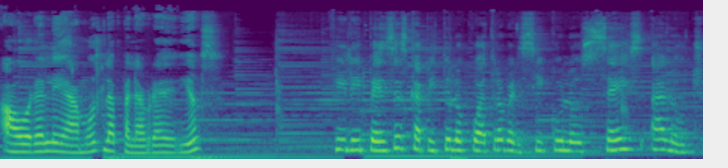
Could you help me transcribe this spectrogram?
Ahora leamos la palabra de Dios. Filipenses capítulo 4 versículos 6 al 8.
